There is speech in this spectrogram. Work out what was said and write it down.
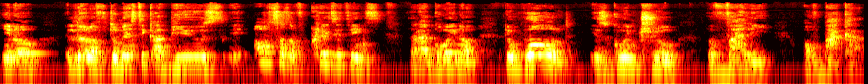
you know, a lot of domestic abuse, all sorts of crazy things that are going on. The world is going through a valley of Baca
